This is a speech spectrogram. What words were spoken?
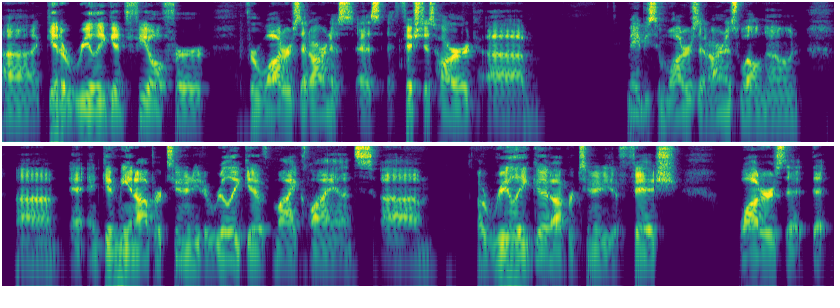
uh, get a really good feel for for waters that aren't as, as fished as hard, um, maybe some waters that aren't as well known, um, and, and, give me an opportunity to really give my clients um, a really good opportunity to fish waters that that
